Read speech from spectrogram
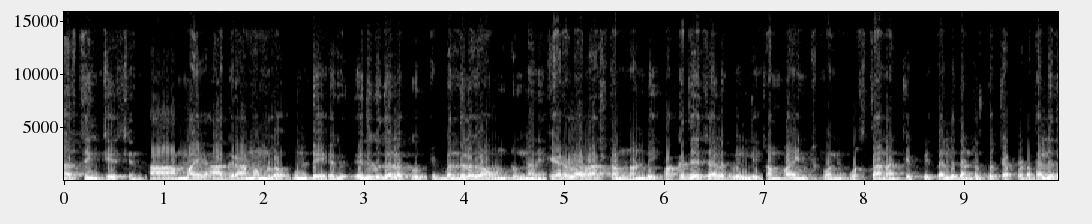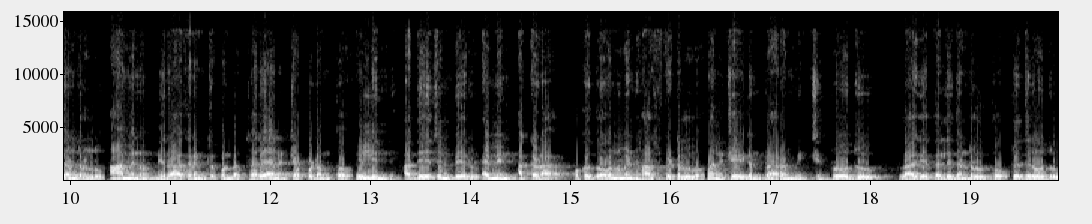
నర్సింగ్ చేసింది. ఆ అమ్మాయి ఆ గ్రామంలో ఉంటే ఎదుగుదలకు ఇబ్బందులుగా ఉంటుందని కేరళ రాష్ట్రం నుండి పక్క దేశాలకు వెళ్ళి సంపాదించుకొని వస్తానని చెప్పి తల్లిదండ్రులతో చెప్పడం తల్లిదండ్రులు ఆమెను నిరాకరించకుండా సరే అని చెప్పడంతో వెళ్ళింది. ఆ దేశం పేరు మీన్ అక్కడ ఒక గవర్నమెంట్ హాస్పిటల్లో పని చేయడం ప్రారంభించింది. రోజు లాగే తల్లిదండ్రులతో ప్రతిరోజు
